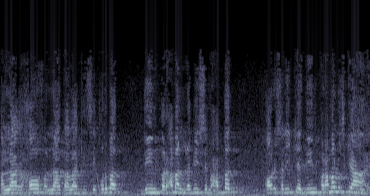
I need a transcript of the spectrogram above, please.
اللہ کا خوف، اللہ تعالیٰ کی سے قربت، دین پر عمل، نبی سے محبت، اور اس طریقے دین پر عمل اس کے ہاں ہے۔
